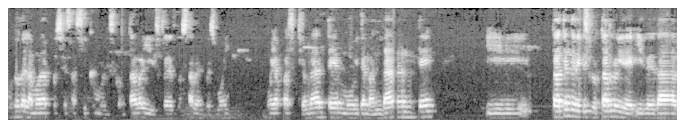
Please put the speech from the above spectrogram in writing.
mundo de la moda, pues es así como les contaba y ustedes lo saben, pues muy, muy apasionante, muy demandante y traten de disfrutarlo y de, y de dar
